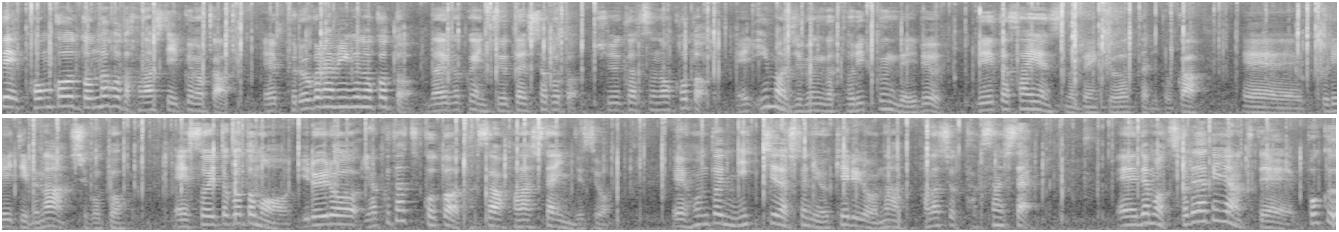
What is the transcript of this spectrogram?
で、今後どんなこと話していくのか、えプログラミングのこと、大学院中退したこと、就活のこと、え今自分が取り組んでいるデータサイエンスの勉強だったりとか、えークリエイティブな仕事、えそういったこともいろいろ役立つことはたくさん話したいんですよ。え本当にニッチな人に受けるような話をたくさんしたい。えーでもそれだけじゃなくて僕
